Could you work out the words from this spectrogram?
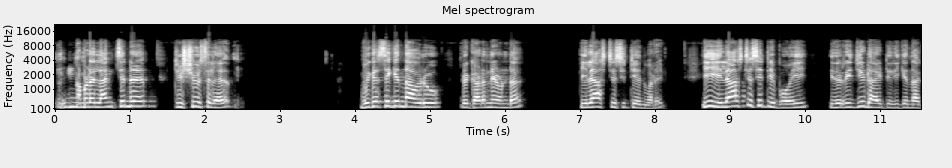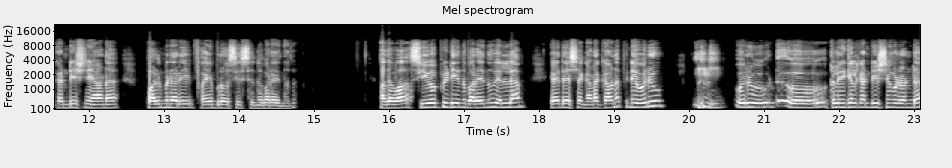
നമ്മുടെ ലങ്സിന്റെ ടിഷ്യൂസിൽ വികസിക്കുന്ന ഒരു ഒരു ഘടനയുണ്ട് ഇലാസ്റ്റിസിറ്റി എന്ന് പറയും. ഈ ഇലാസ്റ്റിസിറ്റി പോയി ഇത് റിജിഡ് ആയിട്ടിരിക്കുന്ന കണ്ടീഷനെയാണ് പൾമിനറി ഫൈബ്രോസിസ് എന്ന് പറയുന്നത്. അഥവാ സി ഒ പി ഡി എന്ന് പറയുന്നത് എല്ലാം ഏകദേശം കണക്കാണ്. പിന്നെ ഒരു ഒരു ക്ലിനിക്കൽ കണ്ടീഷൻ കൂടെ ഉണ്ട്.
